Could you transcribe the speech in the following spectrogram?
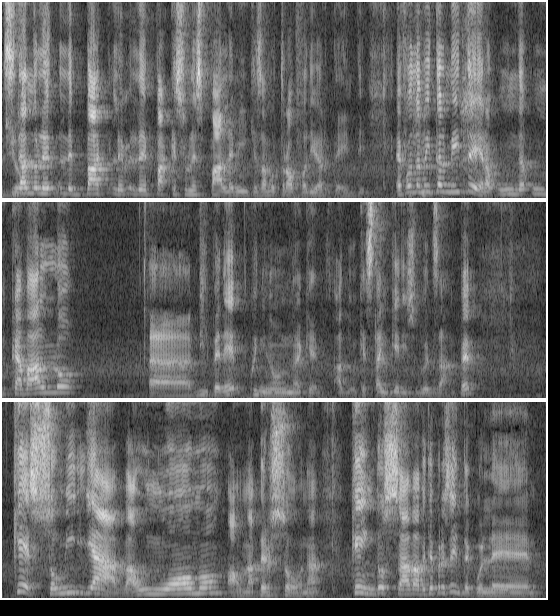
Si danno le, le, bac- le, le, pacche sulle spalle, minchia, siamo troppo divertenti. E fondamentalmente era un, un cavallo eh, bipede, quindi non, che, che sta in piedi su due zampe, che somigliava a un uomo, a una persona che indossava. Avete presente quelle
